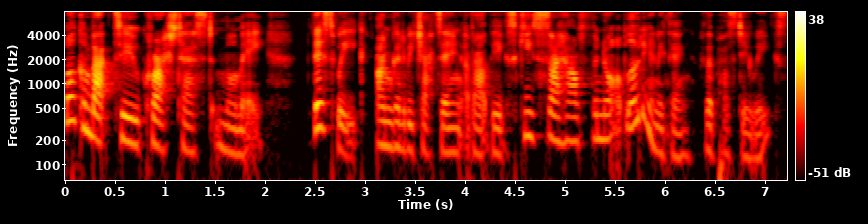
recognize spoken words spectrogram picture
Welcome back to Crash Test Mummy. This week, I'm going to be chatting about the excuses I have for not uploading anything for the past two weeks,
